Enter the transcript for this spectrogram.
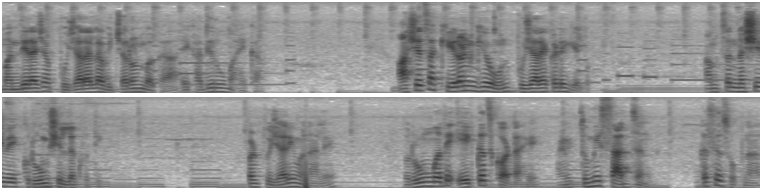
मंदिराच्या पुजाऱ्याला विचारून बघा एखादी रूम आहे का? आशेचा किरण घेऊन पुजाऱ्याकडे गेलो. आमचं नशीब एक रूम शिल्लक होती. पण पुजारी म्हणाले रूममध्ये एकच कॉट आहे आणि तुम्ही सात जण. कसे झोपणार?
